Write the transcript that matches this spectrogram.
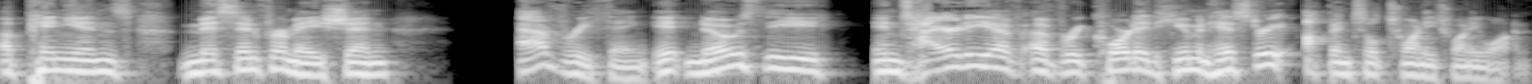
opinions, misinformation, everything. It knows the entirety of, of recorded human history up until 2021,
